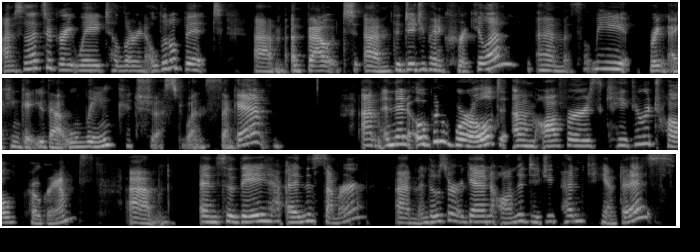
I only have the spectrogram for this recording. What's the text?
Um, so that's a great way to learn a little bit um, about um, the DigiPen curriculum. Um, so let me bring, I can get you that link, just one second. And then Open World offers K through 12 programs. Um, and so they, in the summer, um, and those are again on the DigiPen campus.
